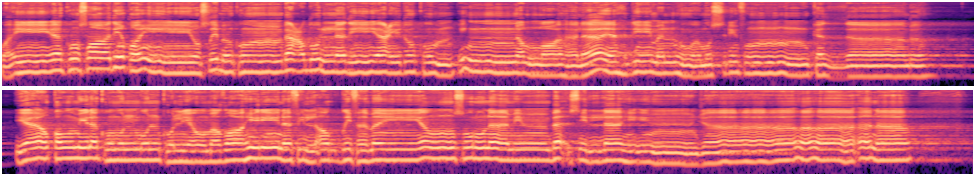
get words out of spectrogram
وإن يك صادقا يصبكم بعض الذي يعدكم إن الله لا يهدي من هو مسرف كذاب. يا قوم لكم الملك اليوم ظاهرين في الأرض فمن ينصرنا من بأس الله إن جاءنا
